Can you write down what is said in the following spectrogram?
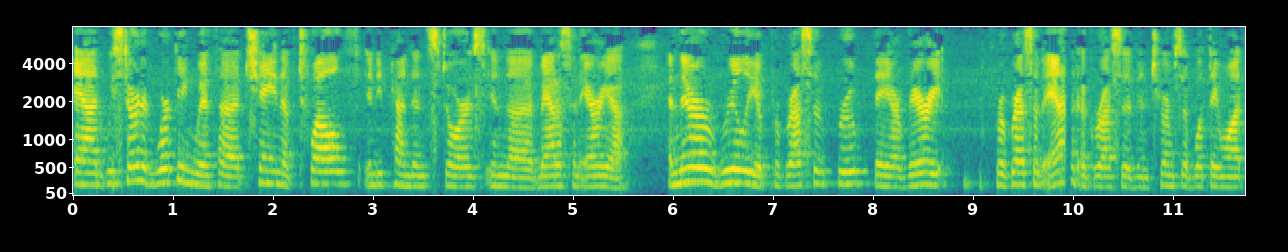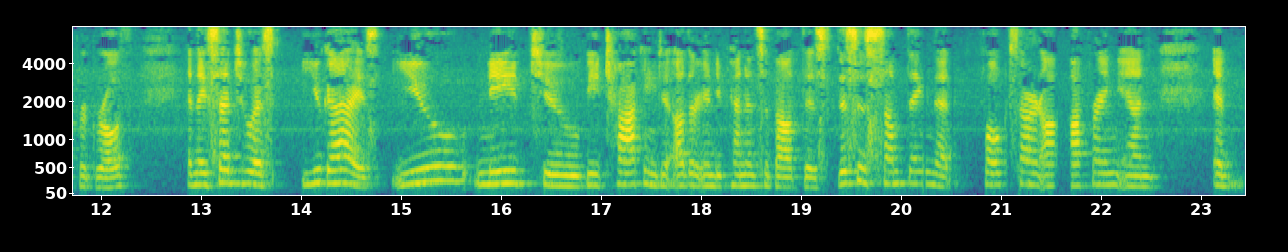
And we started working with a chain of 12 independent stores in the Madison area. And they're really a progressive group. They are very progressive and aggressive in terms of what they want for growth. And they said to us, you guys, you need to be talking to other independents about this. This is something that folks aren't offering and and,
